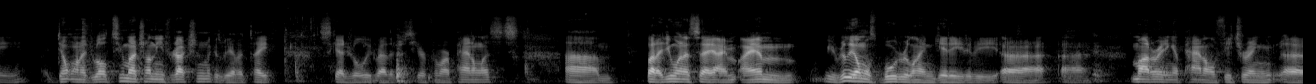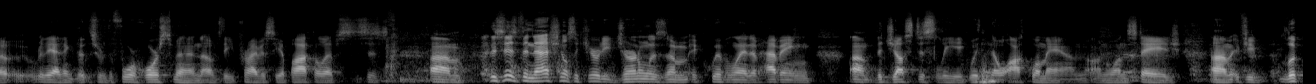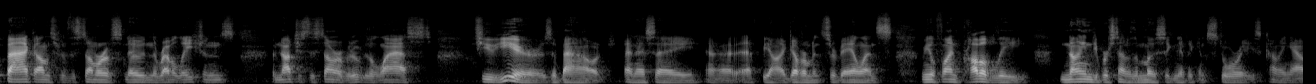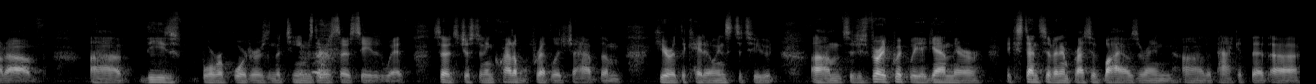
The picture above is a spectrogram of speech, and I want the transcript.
I don't want to dwell too much on the introduction because we have a tight schedule. We'd rather just hear from our panelists. Um, but I do want to say I'm, I am really almost borderline giddy to be uh, uh, moderating a panel featuring uh, really, I think, the, sort of the four horsemen of the privacy apocalypse. This is, um, this is the national security journalism equivalent of having um, the Justice League with no Aquaman on one stage. Um, if you look back on sort of the summer of Snowden, the revelations, not just this summer, but over the last few years about NSA, uh, FBI, government surveillance, I mean, you'll find probably 90% of the most significant stories coming out of uh, these four reporters and the teams they're associated with. So it's just an incredible privilege to have them here at the Cato Institute. Um, so just very quickly, again, their extensive and impressive bios are in uh, the packet that uh,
